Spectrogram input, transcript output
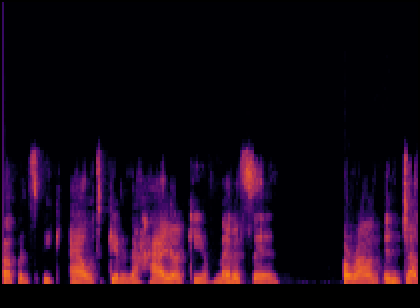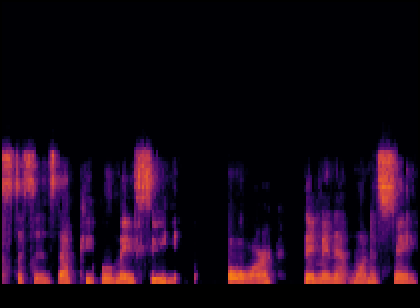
up and speak out, given the hierarchy of medicine around injustices that people may see or they may not want to say.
